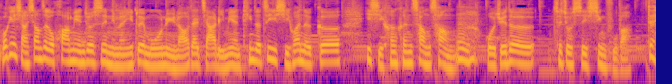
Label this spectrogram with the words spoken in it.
我可以想象这个画面，就是你们一对母女，然后在家里面听着自己喜欢的歌，一起哼哼唱唱。嗯，我觉得这就是幸福吧。对，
